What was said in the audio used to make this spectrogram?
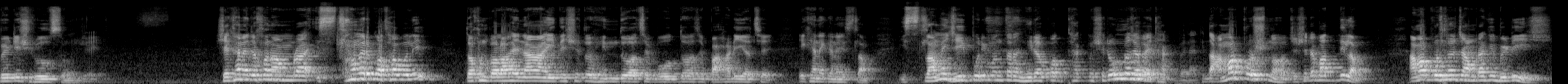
ব্রিটিশ রুলস অনুযায়ী। সেখানে যখন আমরা ইসলামের কথা বলি তখন বলা হয়, না, এই দেশে তো হিন্দু আছে, বৌদ্ধ আছে, পাহাড়ি আছে, এখানে এখানে ইসলাম? ইসলামে যেই পরিমাণ তারা নিরাপদ থাকবে, সেটা অন্য জায়গায় থাকবে না। কিন্তু আমার প্রশ্ন হচ্ছে, সেটা বাদ দিলাম। আমার প্রশ্ন হচ্ছে, আমরা কি ব্রিটিশ?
